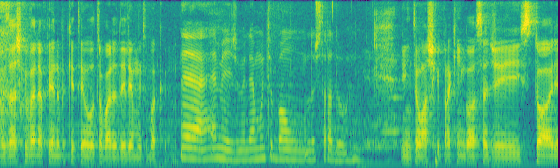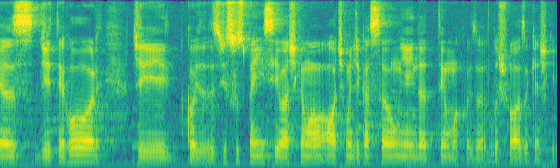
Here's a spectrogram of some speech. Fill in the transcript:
Mas acho que vale a pena porque tem, o trabalho dele é muito bacana. É, é mesmo. Ele é muito bom ilustrador. Né? Então acho que para quem gosta de histórias de terror, de coisas de suspense, eu acho que é uma ótima indicação e ainda tem uma coisa luxuosa que acho que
